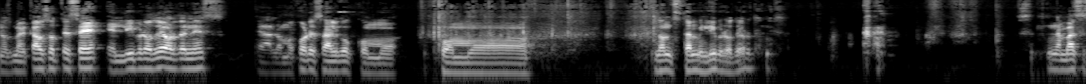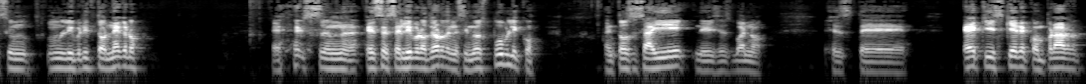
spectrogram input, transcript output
los mercados OTC el libro de órdenes a lo mejor es algo como, como, ¿dónde está mi libro de órdenes? Nada más es un, librito negro. Es ese es el libro de órdenes y no es público. Entonces ahí dices, bueno, este X quiere comprar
